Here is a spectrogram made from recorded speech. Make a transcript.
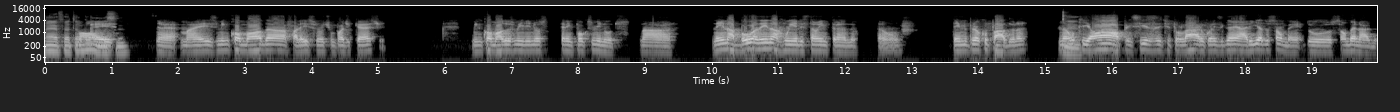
É, foi até um bom lance, né? É, mas me incomoda, falei isso no último podcast, me incomoda os meninos terem poucos minutos. Na, nem na boa, nem na ruim eles estão entrando. Então, tem me preocupado, né? Não é. que, ó, precisa ser titular, o Corinthians ganharia do São, ben, do São Bernardo.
